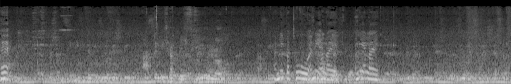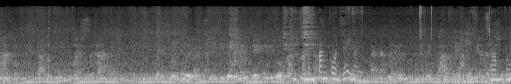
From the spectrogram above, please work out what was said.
พะ Ich habe nicht viel Hunger. อันนี้ปลาทู อันนี้อะไร อันนี้อะไร ขนมปังก่อนใหญ่ๆชามก่อ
